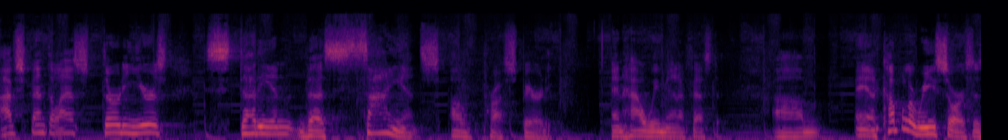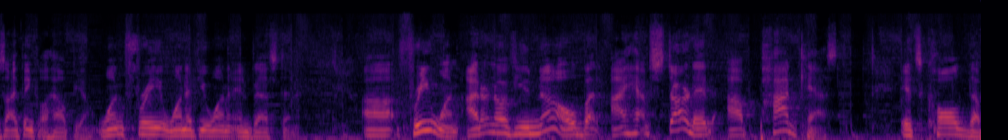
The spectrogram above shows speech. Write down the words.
i've spent the last 30 years studying the science of prosperity and how we manifest it um, and a couple of resources I think will help you. One free, one if you want to invest in it. Uh, free one, I don't know if you know, but I have started a podcast. It's called the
